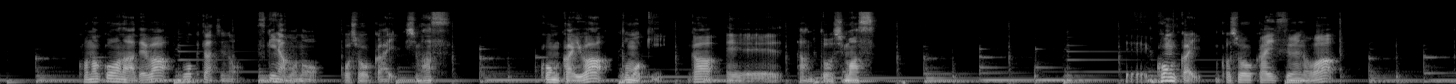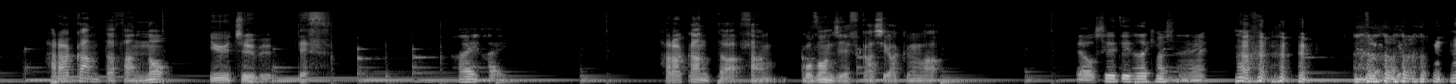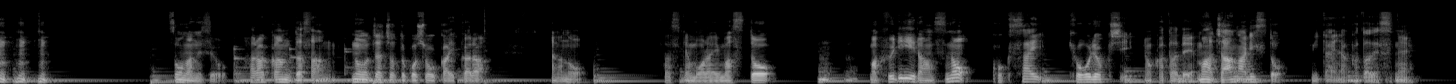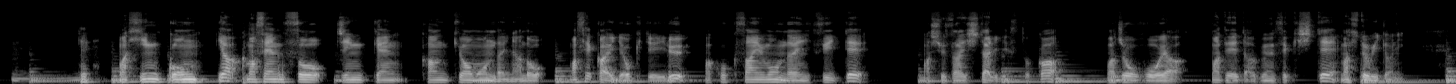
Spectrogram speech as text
このコーナーでは僕たちの好きなものをご紹介します。今回はともきが、えー担当します、えー今回ご紹介するのは、ハラカンタさんの YouTube です。はいはい。ハラカンタさん、ご存知ですか？志賀くんは。いや、教えていただきましたね。そうなんですよ。ハラカンタさんの、じゃあちょっとご紹介から、あの、させてもらいますと、うんうん。まあ、フリーランスの国際協力士の方で、まあ、ジャーナリストみたいな方ですね。うん。で、まあ、貧困や、まあ、戦争、人権、環境問題など、まあ、世界で起きている、まあ、国際問題について、まあ、取材したりですとか、まあ、情報や、まあ、データを分析して、まあ、人々に、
